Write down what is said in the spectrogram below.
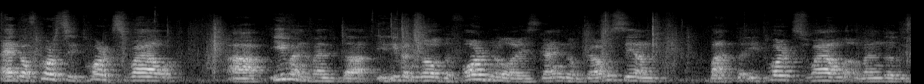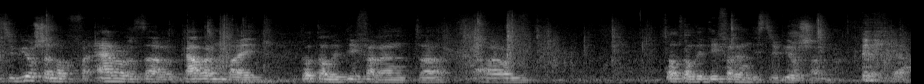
and of course it works well uh, even when the, even though the formula is kind of Gaussian, but it works well when the distribution of errors are governed by totally different, uh, um, totally different distribution. Yeah.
